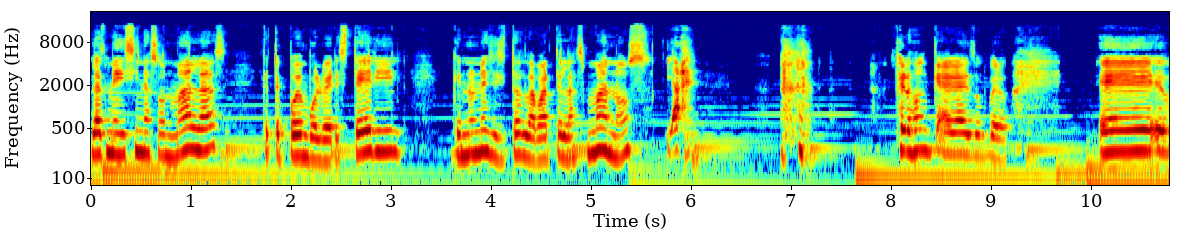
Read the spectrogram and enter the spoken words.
las medicinas son malas, que te pueden volver estéril, que no necesitas lavarte las manos. ¡Ya! Perdón que haga eso, pero eh,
